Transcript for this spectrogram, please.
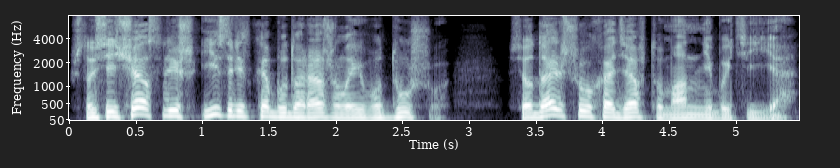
что сейчас лишь изредка будоражило его душу, все дальше уходя в туман небытия.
